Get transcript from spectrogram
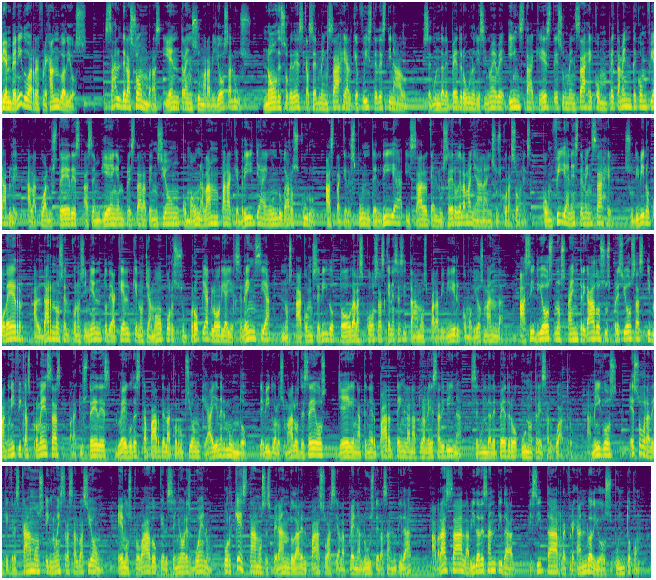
Bienvenido a Reflejando a Dios. Sal de las sombras y entra en su maravillosa luz. No desobedezcas el mensaje al que fuiste destinado. Segunda de Pedro 1.19 insta a que este es un mensaje completamente confiable, a la cual ustedes hacen bien en prestar atención como a una lámpara que brilla en un lugar oscuro, hasta que despunte el día y salga el lucero de la mañana en sus corazones. Confía en este mensaje, su divino poder, al darnos el conocimiento de aquel que nos llamó por su propia gloria y excelencia, nos ha concedido todas las cosas que necesitamos para vivir como Dios manda. Así Dios nos ha entregado sus preciosas y magníficas promesas para que ustedes, luego de escapar de la corrupción que hay en el mundo debido a los malos deseos, lleguen a tener parte en la naturaleza divina. Segunda de Pedro 1:3 al 4. Amigos, es hora de que crezcamos en nuestra salvación. Hemos probado que el Señor es bueno. ¿Por qué estamos esperando dar el paso hacia la plena luz de la santidad? Abraza la vida de santidad. Visita reflejandoadios.com.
